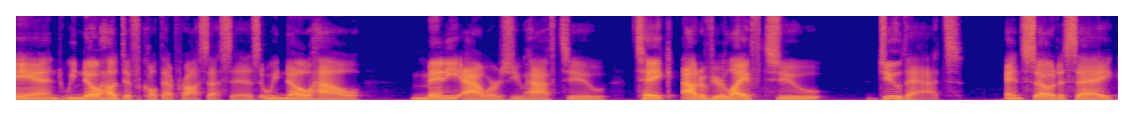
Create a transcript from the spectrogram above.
And we know how difficult that process is. And we know how many hours you have to take out of your life to do that. And so to say,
